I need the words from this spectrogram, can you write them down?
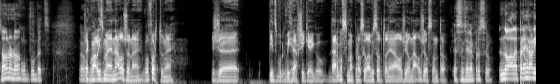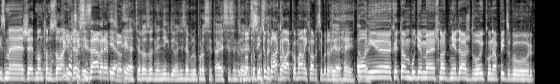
No, no, no. Vů- Vůbec. No. Tak mali sme naložené vo Fortune, že Pittsburgh vyhrá v Chicagu. Darmo si ma prosil, aby som to nenaložil. Naložil som to. Já jsem tě neprosil. No ale prehrali sme, že Edmonton zdolá New Vypočuj si Jersey. záver Ja, epizódy. ja tě rozhodně nikdy o nic nebudu prosit a jestli jsem tě o Bo něco si tu plakal ako malý chlapec, si povedal, Je, hej, o nie, keď tam budeme, snad nedáš dvojku na Pittsburgh.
